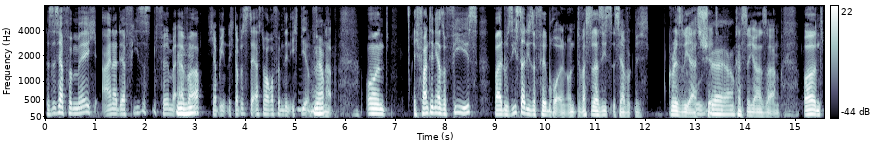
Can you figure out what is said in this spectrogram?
das ist ja für mich einer der fiesesten Filme Mhm. ever. Ich habe ihn, ich glaube, das ist der erste Horrorfilm, den ich dir empfohlen habe. Und ich fand den ja so fies, weil du siehst da diese Filmrollen und was du da siehst, ist ja wirklich grizzly ass shit. Kannst nicht anders sagen. Und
